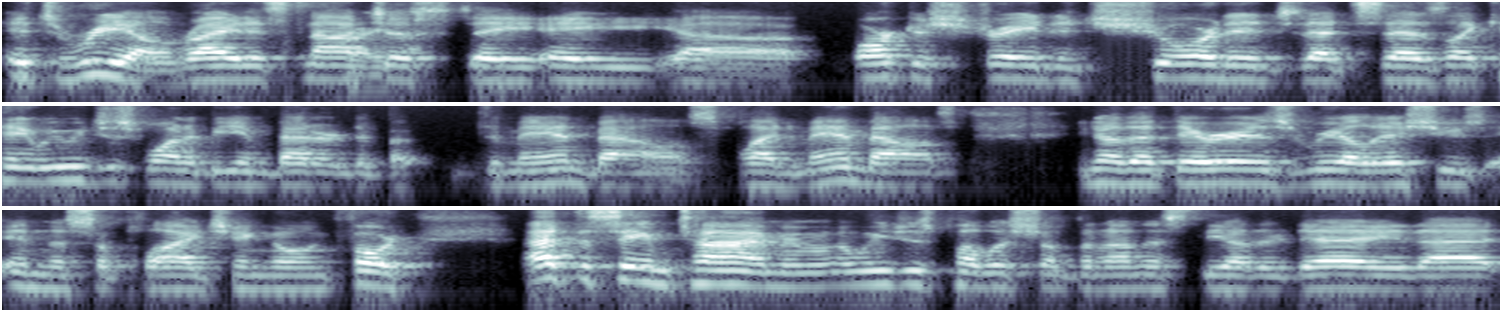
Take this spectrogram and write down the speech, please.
it's real right it's not Right. just a, a uh, orchestrated shortage that says like hey we just want to be in better de- demand balance supply demand balance you know that there is real issues in the supply chain going forward at the same time and we just published something on this the other day that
